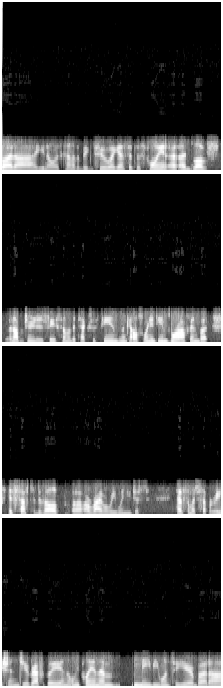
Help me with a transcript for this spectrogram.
but uh, you know, it's kind of the big two, I guess, at this point. I, I'd love an opportunity to face some of the Texas teams and the California teams more often, but it's tough to develop uh, a rivalry when you just have so much separation geographically and only playing them maybe once a year. But uh,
